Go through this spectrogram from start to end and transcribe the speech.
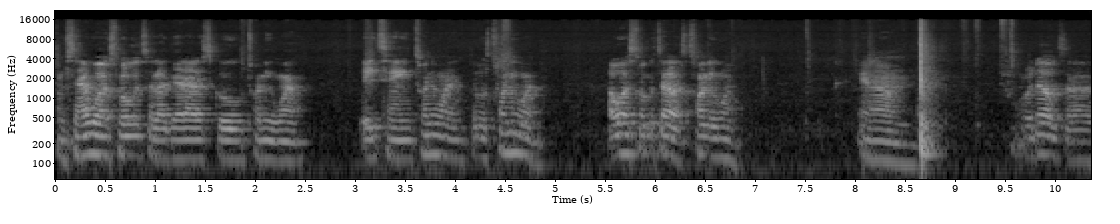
I'm saying I wasn't smoking until I got out of school, 21, 18, 21. It was 21. I wasn't smoking until I was 21. And um, what else? Uh,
